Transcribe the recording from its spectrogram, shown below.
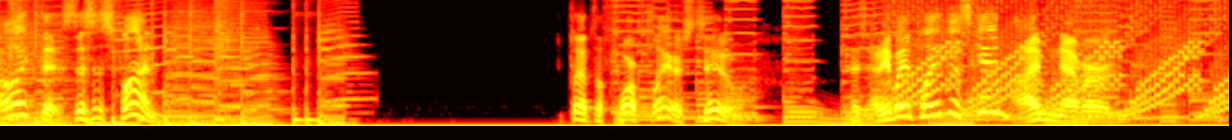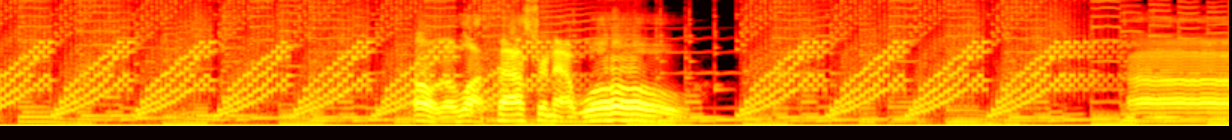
I like this. This is fun. Play up to four players too. Has anybody played this game? I've never. Oh, they're a lot faster now. Whoa. Um.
